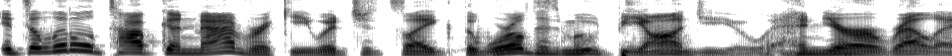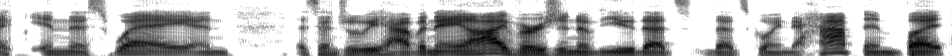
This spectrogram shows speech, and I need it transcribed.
it's a little Top Gun Mavericky, which it's like the world has moved beyond you, and you're a relic in this way, and essentially we have an AI version of you that's that's going to happen. But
